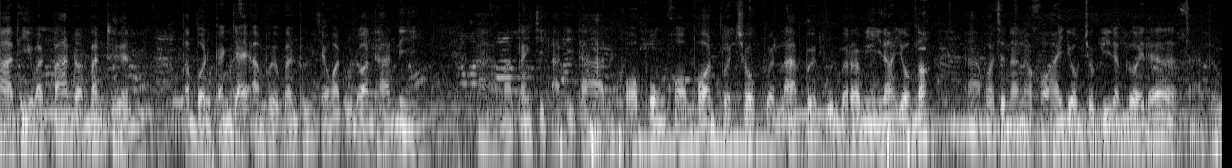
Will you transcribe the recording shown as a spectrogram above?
มาที่วัดป่าดอนบ้านเทือนตำบลกังใหญ่อำเภอบ้านผือจังหวัดอุดรธานี มาตั้งจิตอธิษฐาน ขอพงขอพรเปิดโชคเปิดลาภเปิดบุญบารมีเนาะโยมเนาะเพราะฉะนั้นเราขอให้โยมโชคดีร่ำรวยเด้อสาธุ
